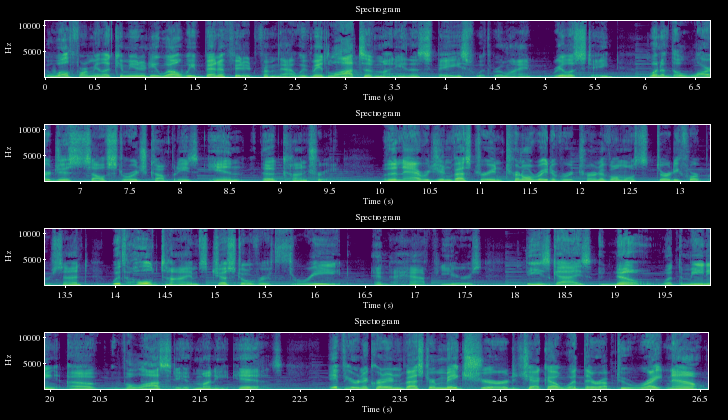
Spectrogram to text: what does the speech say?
The Wealth Formula community, well, we've benefited from that. We've made lots of money in this space with Reliant Real Estate, one of the largest self storage companies in the country. With an average investor internal rate of return of almost 34%, with hold times just over three and a half years, these guys know what the meaning of velocity of money is. If you're an accredited investor, make sure to check out what they're up to right now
